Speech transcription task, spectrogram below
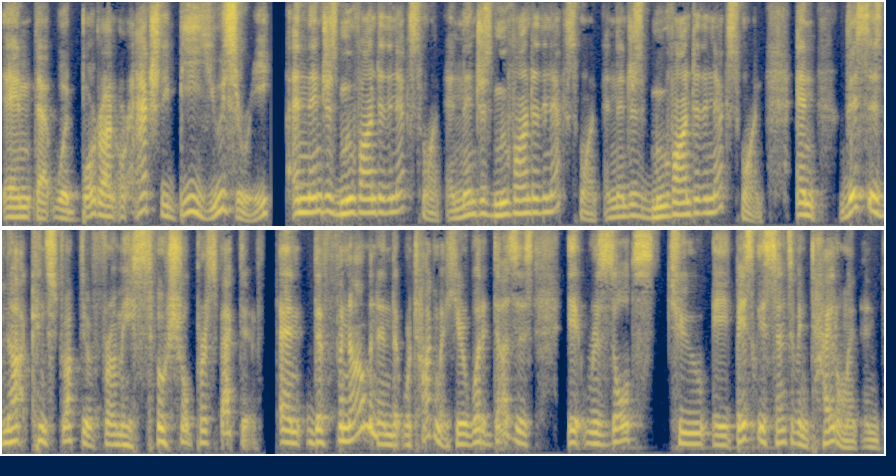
and that would border on or actually be usury and then just move on to the next one and then just move on to the next one and then just move on to the next one. And this is not constructive from a social perspective. And the phenomenon that we're talking about here what it does is it results to a basically a sense of entitlement and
